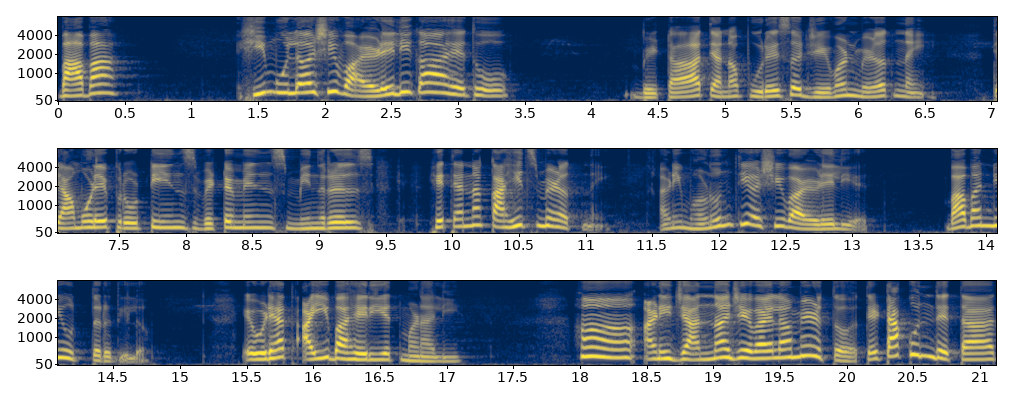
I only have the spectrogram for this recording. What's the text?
बाबा ही मुलं अशी वाळलेली का आहेत हो? बेटा त्यांना पुरेसं जेवण मिळत नाही. त्यामुळे प्रोटीन्स विटमिन्स मिनरल्स हे त्यांना काहीच मिळत नाही आणि म्हणून ती अशी वाळलेली आहेत. बाबांनी उत्तर दिलं. एवढ्यात आई बाहेर येत म्हणाली हां आणि ज्यांना जेवायला मिळतं ते टाकून देतात.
